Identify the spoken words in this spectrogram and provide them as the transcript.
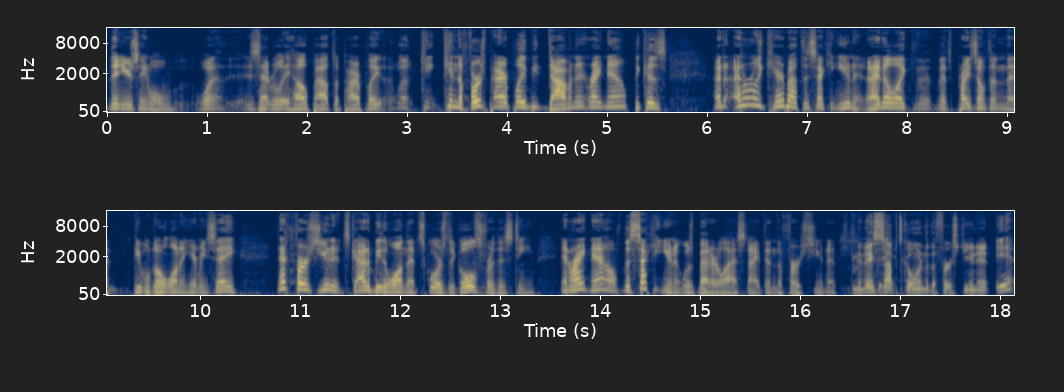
then you're saying, well, what does that really help out the power play? Well, can, can, the first power play be dominant right now? Because I, don't really care about the second unit. And I know like that's probably something that people don't want to hear me say. That first unit's got to be the one that scores the goals for this team. And right now, the second unit was better last night than the first unit. I mean, they stopped going to the first unit yeah,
